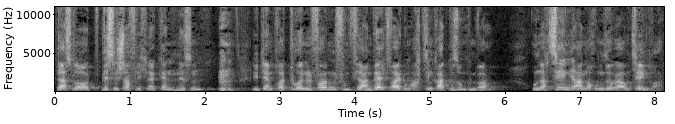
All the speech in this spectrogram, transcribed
dass laut wissenschaftlichen Erkenntnissen die Temperatur in den folgenden fünf Jahren weltweit um 18 Grad gesunken war und nach zehn Jahren noch um sogar um 10 Grad.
